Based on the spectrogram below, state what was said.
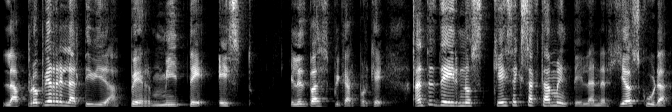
la propia relatividad permite esto. Y les voy a explicar por qué. Antes de irnos, ¿qué es exactamente la energía oscura?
